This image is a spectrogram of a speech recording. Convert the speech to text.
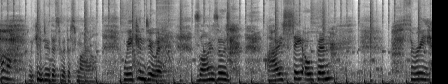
we can do this with a smile. We can do it. As long as those eyes stay open. Three,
